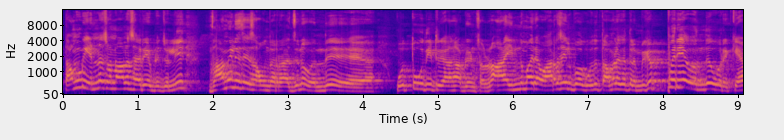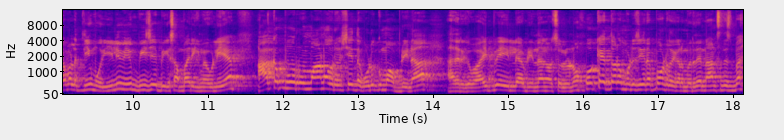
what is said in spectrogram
தம்பி என்ன சொன்னாலும் சரி அப்படின்னு சொல்லி தமிழிசை சவுந்தரராஜனும் வந்து ஒத்து ஊதிட்டு இருக்காங்க அப்படின்னு சொல்லணும். ஆனால் இந்த மாதிரி அரசியல் போக்கு வந்து தமிழகத்தில் மிகப்பெரிய வந்து ஒரு கேவலத்தையும் ஒரு இழிவையும் பிஜேபிக்கு சம்பாதிக்குமே ஒழிய ஆக்கப்பூர்வமான ஒரு விஷயத்தை கொடுக்குமா அப்படின்னா அதற்கு வாய்ப்பே இல்லை அப்படின்னு தாங்க சொல்லணும். ஓகே தோட முடிச்சுக்கிறப்போன்றது கிளம்புறது நான் சதீஷ் பா.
